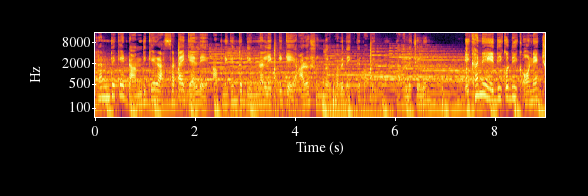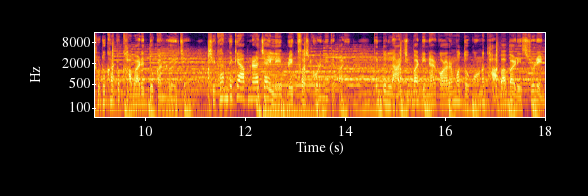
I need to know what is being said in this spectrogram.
এখান থেকে ডান দিকের রাস্তাটায় গেলে আপনি কিন্তু ডিমনা লেকটিকে আরও সুন্দরভাবে দেখতে পাবেন। তাহলে চলুন। এখানে এদিক ওদিক অনেক ছোটোখাটো খাবারের দোকান রয়েছে। সেখান থেকে আপনারা চাইলে ব্রেকফাস্ট করে নিতে পারেন। কিন্তু লাঞ্চ বা ডিনার করার মতো কোনো ধাবা বা রেস্টুরেন্ট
